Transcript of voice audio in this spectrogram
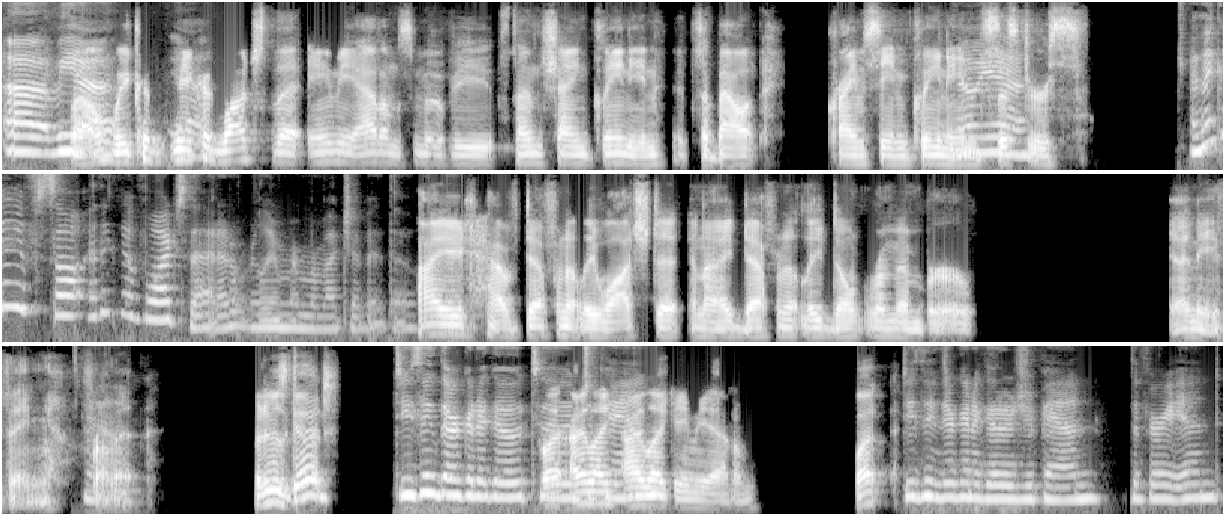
Uh, yeah, well we could we could watch the Amy Adams movie Sunshine Cleaning. It's about crime scene cleaning Oh, yeah. sisters. I think I've saw. I think I've watched that. I don't really remember much of it though. I have definitely watched it and I definitely don't remember anything from it. But it was good. Do you think they're gonna go to I like I like Amy Adams. What? Do you think they're gonna go to Japan at the very end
